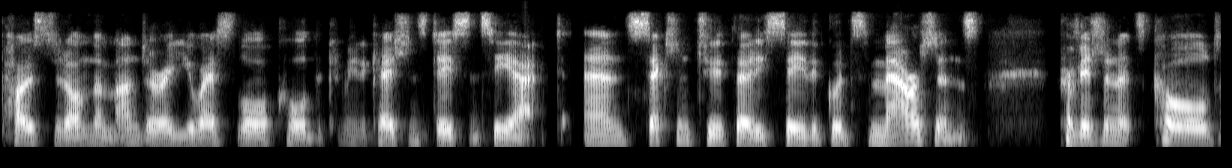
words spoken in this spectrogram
posted on them under a US law called the Communications Decency Act. And Section 230C, the Good Samaritans provision, it's called,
